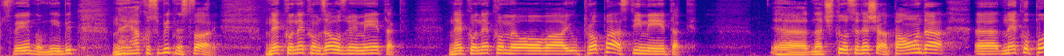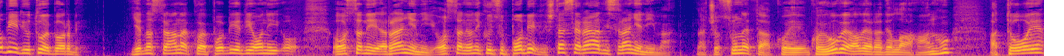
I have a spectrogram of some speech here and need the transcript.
svejedno nije bit, ne, jako su bitne stvari. Neko nekom zauzme metak, neko nekome ovaj, upropasti metak, E, znači to se dešava. Pa onda e, neko pobjedi u toj borbi. Jedna strana koja pobjedi, oni ostane ranjeni, ostane oni koji su pobjegli. Šta se radi s ranjenima? Znači od suneta koje, koje uve Ale radijallahu anhu, a to je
